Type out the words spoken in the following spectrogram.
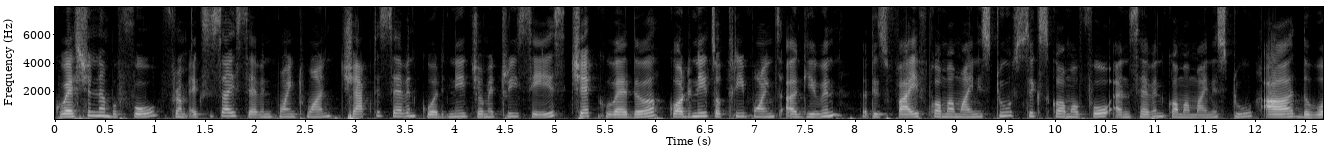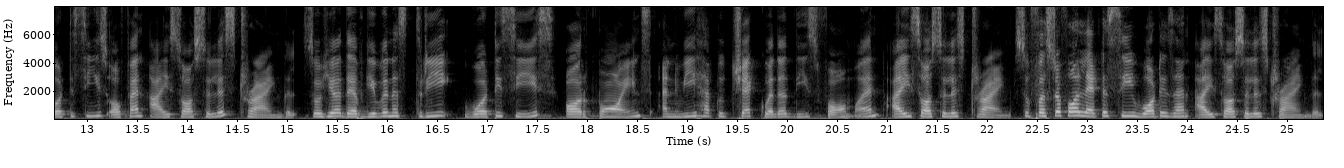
Question number 4 from exercise 7.1, chapter 7, coordinate geometry says, check whether coordinates of 3 points are given that is 5 comma minus 2 6 comma 4 and 7 comma minus 2 are the vertices of an isosceles triangle. So here they have given us three vertices or points and we have to check whether these form an isosceles triangle. So first of all let us see what is an isosceles triangle.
